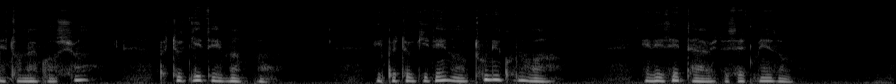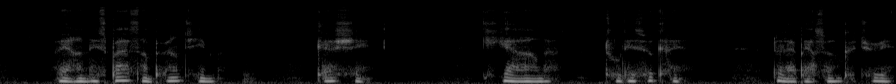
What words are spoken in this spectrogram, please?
Et ton inconscient peut te guider maintenant. Il peut te guider dans tous les couloirs et les étages de cette maison, vers un espace un peu intime, caché, qui garde tous les secrets de la personne que tu es,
